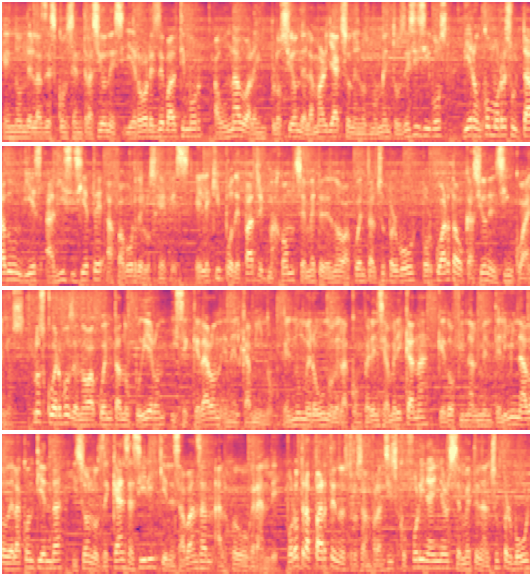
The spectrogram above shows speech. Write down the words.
en donde las desconcentraciones y errores de Baltimore, aunado a la implosión de Lamar Jackson en los momentos decisivos, dieron como resultado un 10 a 17 a favor de los jefes. El equipo de Patrick Mahomes se mete de nueva cuenta al Super Bowl por cuarta ocasión en 5 años. Los cuervos de nueva cuenta no pudieron y se quedaron en el camino. El número uno de la conferencia americana quedó finalmente eliminado de la contienda y son los de Kansas City quienes avanzan al juego grande. Por otra parte, nuestros San Francisco 49ers se meten al Super Bowl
